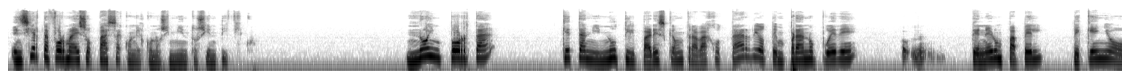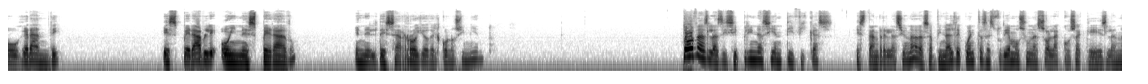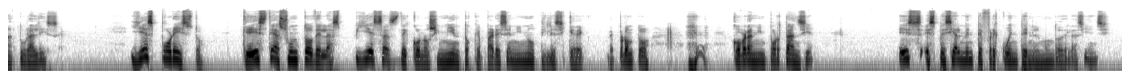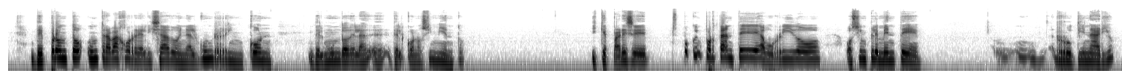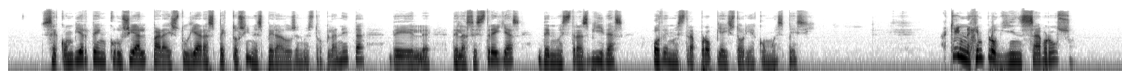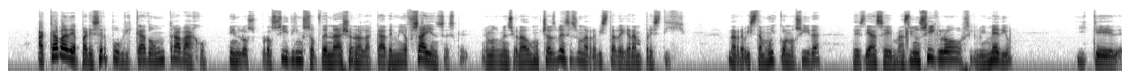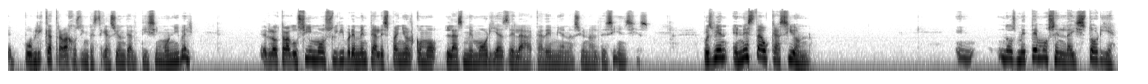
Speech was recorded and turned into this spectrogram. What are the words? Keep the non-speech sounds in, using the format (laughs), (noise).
En cierta forma eso pasa con el conocimiento científico. No importa qué tan inútil parezca un trabajo, tarde o temprano puede tener un papel pequeño o grande, esperable o inesperado, en el desarrollo del conocimiento. Todas las disciplinas científicas están relacionadas. A final de cuentas estudiamos una sola cosa que es la naturaleza. Y es por esto que este asunto de las piezas de conocimiento que parecen inútiles y que de, de pronto (laughs) cobran importancia es especialmente frecuente en el mundo de la ciencia. De pronto, un trabajo realizado en algún rincón del mundo eh, del conocimiento y que parece pues, poco importante, aburrido o simplemente mm, rutinario, se convierte en crucial para estudiar aspectos inesperados de nuestro planeta, de las estrellas, de nuestras vidas o de nuestra propia historia como especie. Aquí hay un ejemplo bien sabroso. Acaba de aparecer publicado un trabajo en los Proceedings of the National Academy of Sciences, que hemos mencionado muchas veces, una revista de gran prestigio, una revista muy conocida desde hace más de un siglo, o siglo y medio, y que publica trabajos de investigación de altísimo nivel. Eh, lo traducimos libremente al español como las memorias de la Academia Nacional de Ciencias. Pues bien, en esta ocasión nos metemos en la historia,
